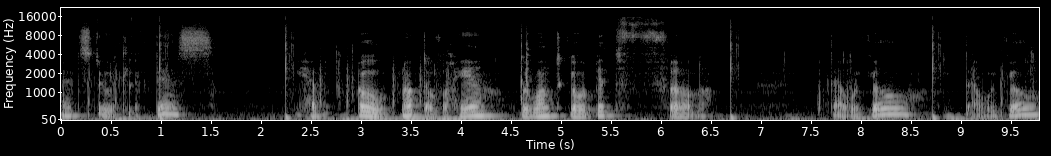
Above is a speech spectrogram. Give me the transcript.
let's do it like this. We have, oh, not over here. We want to go a bit further. There we go, there we go,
